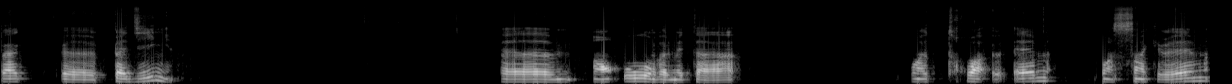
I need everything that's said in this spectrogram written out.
Back euh, padding. Euh, en haut, on va le mettre à 0.3 EM, 0.5 EM.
